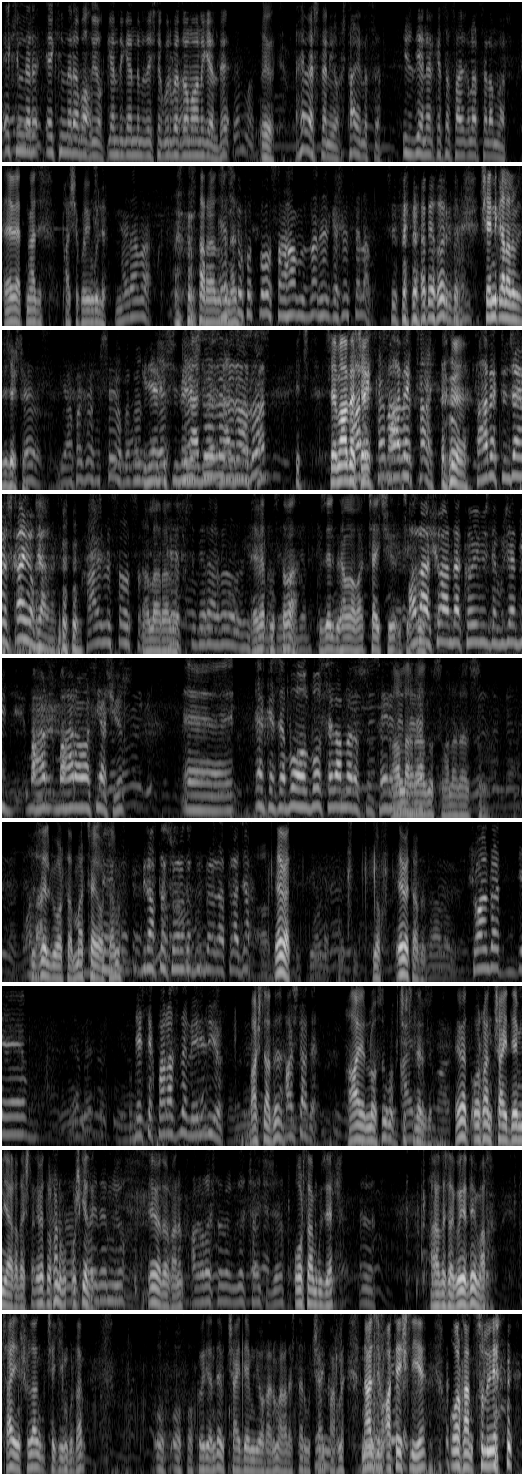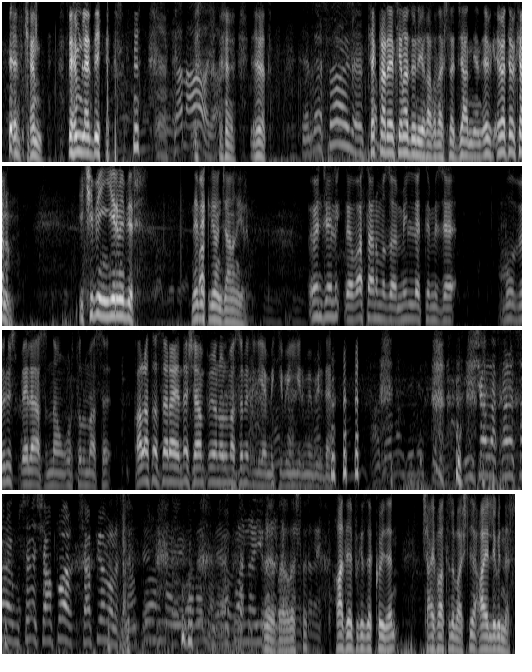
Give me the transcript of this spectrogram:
Ekinlere, ekinlere bakıyor. Kendi kendimize işte gurbe zamanı geldi. Evet. Hevesleniyor. işte, Hayırlısı. İzleyen herkese saygılar selamlar. Evet Nazif. Paşa Koyun Gülü. Merhaba. Allah razı olsun. Eski futbol sahamızdan herkese selam. Süper. Hadi doğru güzel. Şenlik alanımız diyeceksin. Evet, yapacak bir şey yok. Bugün İleri gen- üstünde Nazım, Nazım Özkan. Hiç. Semaver çay. Sabek, Sabek, çay. Sabek Tuncay Özkan yok yalnız. Hayırlısı olsun. Allah razı olsun. Hepsi beraber olur inşallah. Evet Mustafa. Güzel bir hava var. Çay içiyor. içeceksin. Vallahi şu anda köyümüzde güzel bir bahar bahar havası yaşıyoruz. Ee, herkese bol bol selamlar olsun seyredenlere. Allah razı olsun. Allah razı olsun. Güzel bir ortam var. Çay İşte ortamı. bir hafta sonra da gurbeler atılacak. Evet. Yok. Evet abi. Şu anda e, destek parası da veriliyor. Başladı. Başladı. Hayırlı olsun çiftçilerimize. Evet Orhan çay demliyor arkadaşlar. Evet Orhan'ım hoş geldin. demliyor. Evet Orhan'ım. Arkadaşlarla güzel çay içeceğiz. Ortam güzel. Evet. Arkadaşlar görüyorsun değil mi? Bak. Çayı şuradan çekeyim buradan. Of of of görüyorsun değil mi? Çay demliyor Orhan'ım arkadaşlar. Bu çay farklı. Nazif ateşliye. Orhan suluya. Erken demlendi. Erken ağa ya. evet. Sahile? Tekrar Evken'e dönüyor arkadaşlar. Can yani. Ev- Evet Evken'im. 2021. Ne bekliyorsun canın yerim? Öncelikle vatanımıza, milletimize bu virüs belasından kurtulması, Galatasaray'ın da şampiyon olmasını dileyem 2021'den. İnşallah Galatasaray bu sene şampiyon şampiyon olacak. Evet arkadaşlar. Hadi hepinize köyden çay faslı başlıyor. Hayırlı günler.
